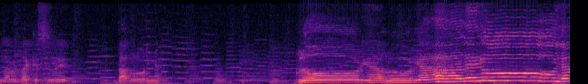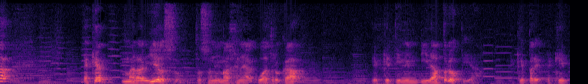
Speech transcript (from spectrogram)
La verdad que se ve, da gloria. Gloria, gloria, aleluya. Es que es maravilloso. Estas son imágenes a 4K. Es que tienen vida propia. Es que, es, que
